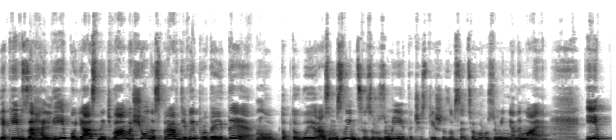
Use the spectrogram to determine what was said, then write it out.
який взагалі пояснить вам, а що насправді ви продаєте. Ну, тобто ви разом з ним це зрозумієте. Частіше за все цього розуміння немає. І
